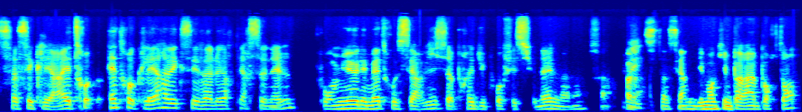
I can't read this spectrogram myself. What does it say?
ça, c'est clair. Être, être clair avec ses valeurs personnelles, pour mieux les mettre au service après du professionnel. Hein. c'est un élément qui me paraît important.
